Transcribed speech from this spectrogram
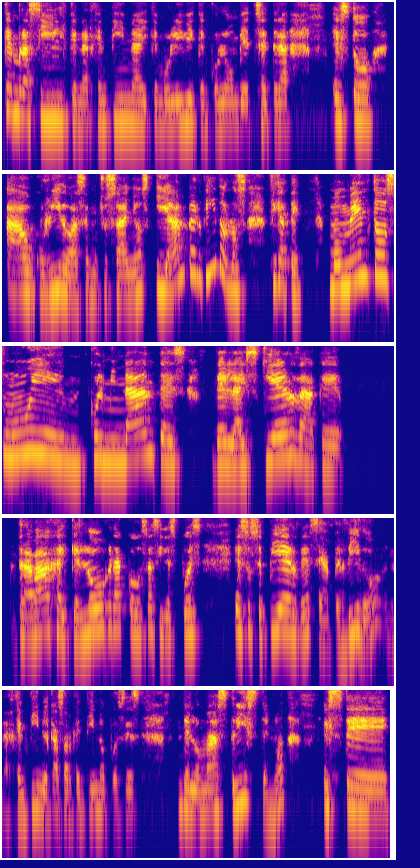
que en Brasil que en Argentina y que en Bolivia y que en Colombia, etcétera, esto ha ocurrido hace muchos años y han perdido los, fíjate, momentos muy culminantes de la izquierda que trabaja y que logra cosas y después eso se pierde, se ha perdido. En Argentina, el caso argentino, pues es de lo más triste, ¿no? Este,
